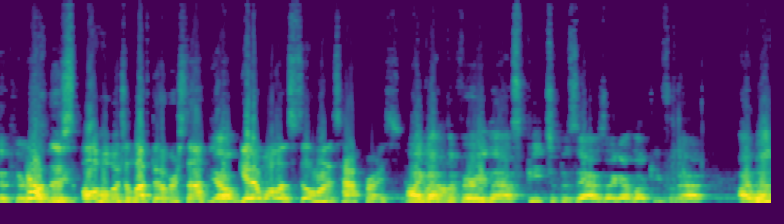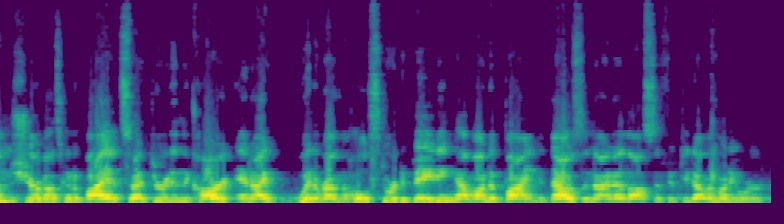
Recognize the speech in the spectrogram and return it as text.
the Thursday. Yeah, there's a whole bunch of leftover stuff. Yep. Get it while it's still on its half price. I got the very last pizza pizzazz. I got lucky for that. I wasn't sure if I was going to buy it, so I threw it in the cart and I went around the whole store debating. I wound up buying it. That was the night I lost the $50 money order.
